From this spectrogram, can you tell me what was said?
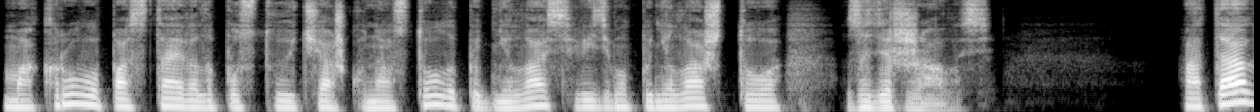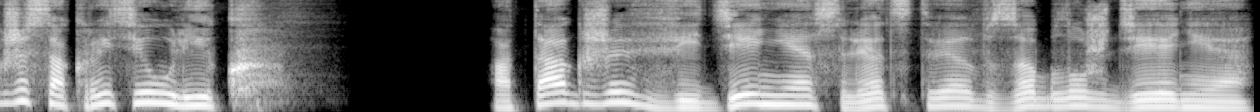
Макрова поставила пустую чашку на стол и поднялась, видимо, поняла, что задержалась а также сокрытие улик, а также введение следствия в заблуждение.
